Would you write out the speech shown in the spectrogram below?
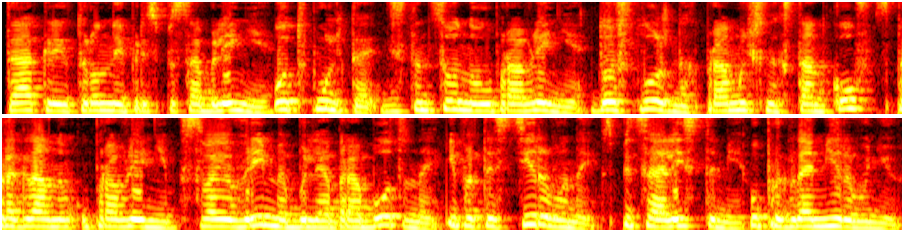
так, электронные приспособления от пульта дистанционного управления до сложных промышленных станков с программным управлением в свое время были обработаны и протестированы специалистами по программированию.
